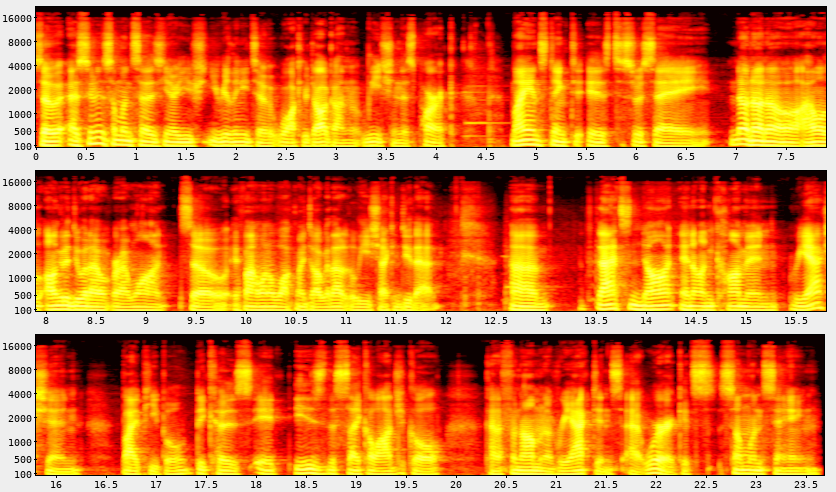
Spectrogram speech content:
So as soon as someone says, you know, you, you really need to walk your dog on a leash in this park, my instinct is to sort of say, no, no, no, I I'm going to do whatever I want. So if I want to walk my dog without a leash, I can do that. Um, that's not an uncommon reaction by people because it is the psychological kind of phenomenon of reactance at work. It's someone saying,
